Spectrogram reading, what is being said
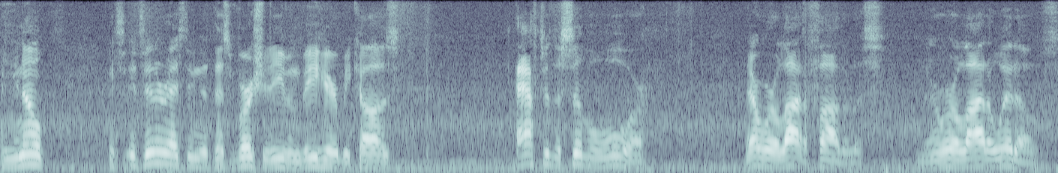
And you know, it's, it's interesting that this verse should even be here because after the Civil War, there were a lot of fatherless. There were a lot of widows.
